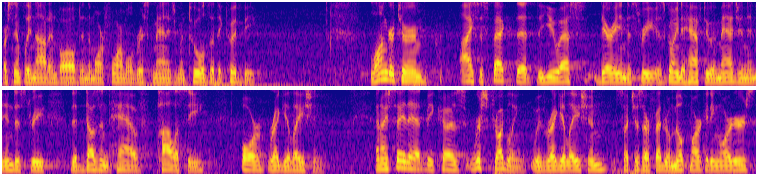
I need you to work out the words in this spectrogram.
are simply not involved in the more formal risk management tools that they could be. Longer term, I suspect that the U.S. dairy industry is going to have to imagine an industry that doesn't have policy or regulation. And I say that because we're struggling with regulation, such as our federal milk marketing orders,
